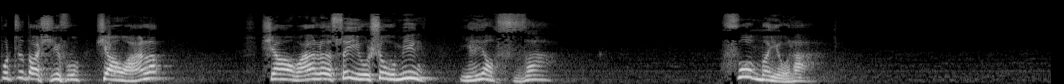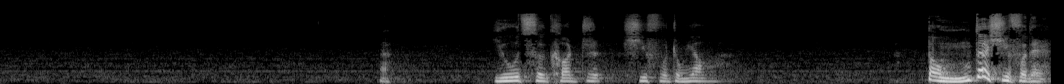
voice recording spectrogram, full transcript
不知道媳妇享完了，享完了虽有寿命也要死啊，福没有了。由此可知，惜福重要啊！懂得惜福的人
